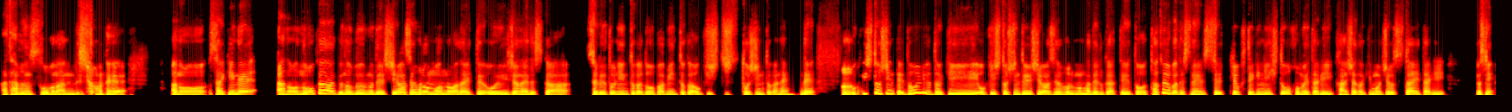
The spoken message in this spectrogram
あ多分そうなんでしょうね。あの、最近ね、あの、脳科学のブームで幸せホルモンの話題って多いじゃないですか。セロトニンとかドーパミンとかオキシトシンとかね。で、うんオキシトシンってどういう時オキシトシンという幸せホルモンが出るかっていうと、例えばですね、積極的に人を褒めたり、感謝の気持ちを伝えたり、要するに、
